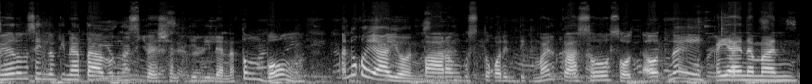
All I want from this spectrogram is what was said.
Meron silang tinatawag na specialty nila na tumbong. Ano kaya yon? Parang gusto ko rin tikman kaso sold out na eh. Kaya naman,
